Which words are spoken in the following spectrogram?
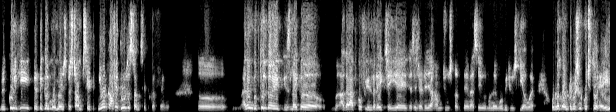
बिल्कुल ही क्रिटिकल मोमेंट्स पे स्टंप सेट किए और काफ़ी दूर से स्टंप सेट करते हैं तो आई थिंक गुप्तिल तो एक इज़ लाइक अगर आपको फील्डर एक चाहिए जैसे जडेजा हम चूज़ करते हैं वैसे ही उन्होंने वो भी चूज़ किया हुआ है। उनका कॉन्ट्रीब्यूशन कुछ तो है ही।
